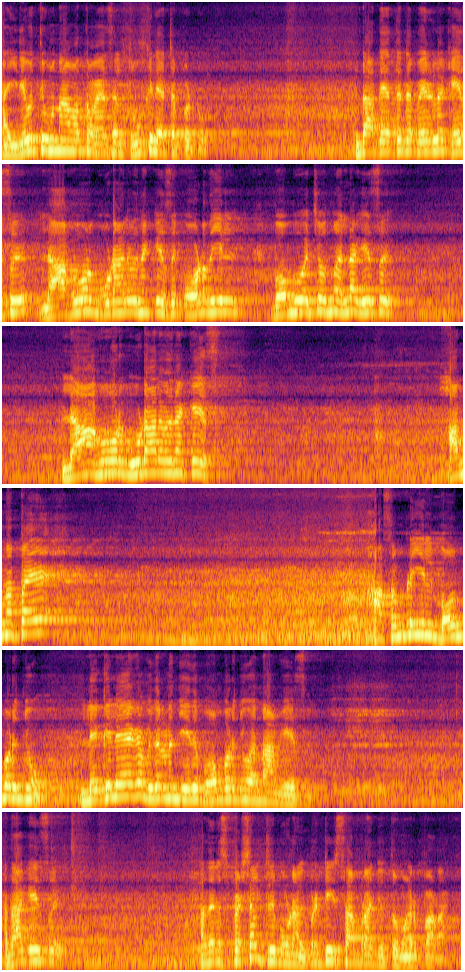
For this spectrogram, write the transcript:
ആ ഇരുപത്തിമൂന്നാമത്തെ വയസ്സിൽ തൂക്കിലേറ്റപ്പെട്ടു. എന്താ അദ്ദേഹത്തിന്റെ പേരിലുള്ള കേസ്? ലാഹോർ ഗൂഢാലോചന കേസ് കോടതിയിൽ ബോംബ് വെച്ചൊന്നും അല്ല കേസ്. ലാഹോർ ഗൂഢാലോചന കേസ്. അന്നത്തെ അസംബ്ലിയിൽ ബോംബെറിഞ്ഞു. ലഘുലേഖ വിതരണം ചെയ്ത് ബോംബെറിഞ്ഞു എന്നാണ് കേസ്. അതാ കേസ്. അതിന് സ്പെഷ്യൽ ട്രിബ്യൂണൽ ബ്രിട്ടീഷ് സാമ്രാജ്യത്വം ഏർപ്പാടാക്കി.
